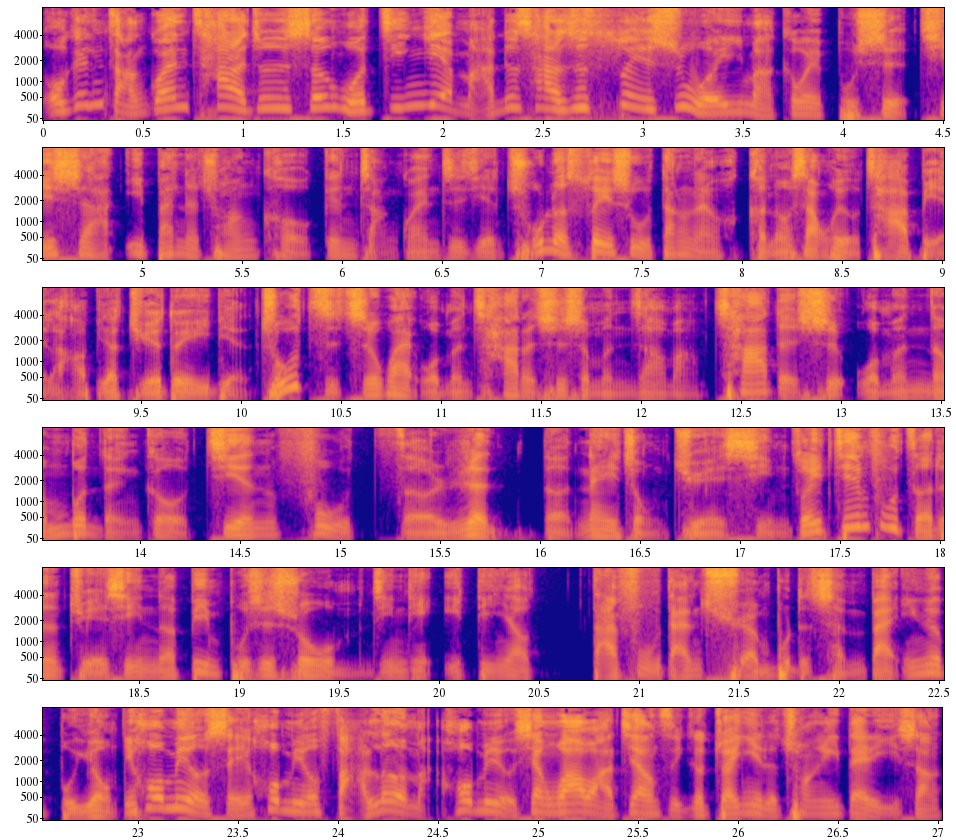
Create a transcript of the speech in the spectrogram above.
我跟长官差的就是生活经验嘛，就差的是岁数而已嘛。各位不是，其实啊，一般的窗口跟长官之间，除了岁数，当然可能上会有差别了哈，比较绝对一点。除此之外，我们差的是什么？你知道吗？差的是我们能不能够肩负责任的那种决心。所以，肩负责任的决心呢，并不是说我们今天一定要。在负担全部的成败，因为不用你后面有谁？后面有法乐嘛？后面有像娃娃这样子一个专业的创意代理商，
